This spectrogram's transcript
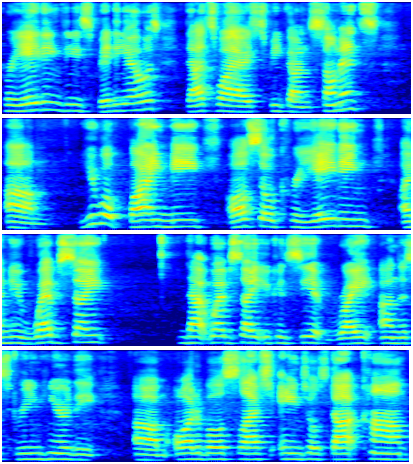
creating these videos. That's why I speak on summits. Um, you will find me also creating a new website. That website, you can see it right on the screen here, the um, audible slash angels.com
